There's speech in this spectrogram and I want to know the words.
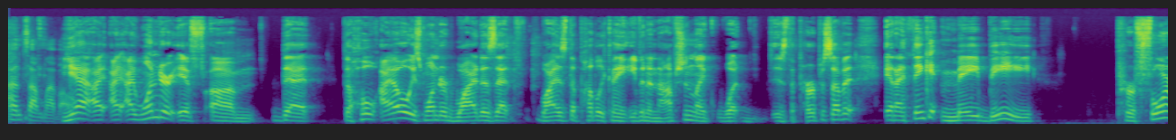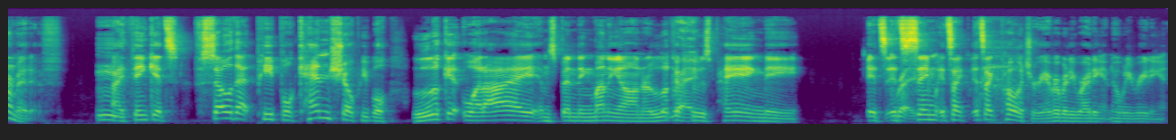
on some level. Yeah, I I- I wonder if um that the whole I always wondered why does that why is the public thing even an option? Like what is the purpose of it? And I think it may be performative. Mm. I think it's so that people can show people, look at what I am spending money on, or look Right. at who's paying me. It's it's Right. same. It's like it's like poetry. Everybody writing it, nobody reading it.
